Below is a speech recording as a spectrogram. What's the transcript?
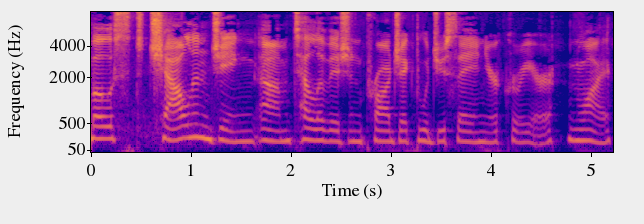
most challenging um, television project, would you say, in your career, and why?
